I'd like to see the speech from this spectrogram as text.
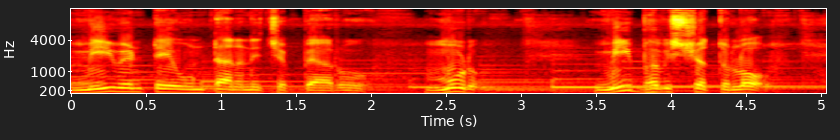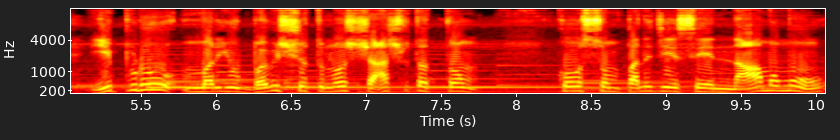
మీ వెంటే ఉంటానని చెప్పారు. మూడు మీ భవిష్యత్తులో. ఇప్పుడు మరియు భవిష్యత్తులో శాశ్వతత్వం కోసం పనిచేసే నామము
